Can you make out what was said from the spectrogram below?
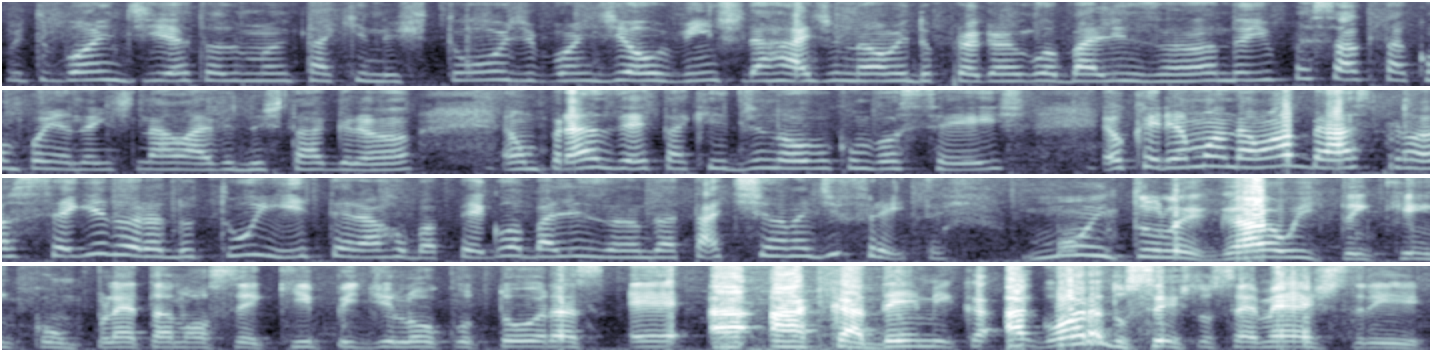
Muito bom dia a todo mundo que está aqui no estúdio. Bom dia, ouvintes da Rádio Não e do programa Globalizando. E o pessoal que está acompanhando a gente na live do Instagram. É um prazer estar aqui de novo com vocês. Eu queria mandar um abraço para nossa seguidora do Twitter, arroba Pglobalizando, a Tatiana de Freitas. Muito legal. E tem quem completa a nossa equipe de locutoras é a acadêmica, agora do sexto semestre.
